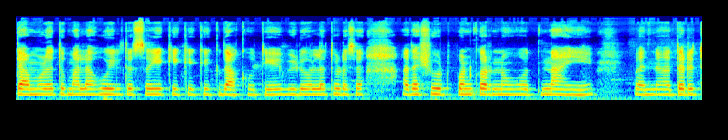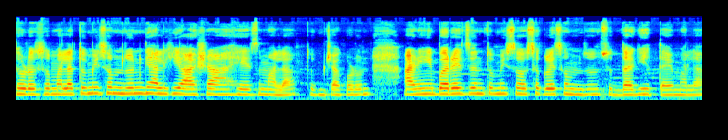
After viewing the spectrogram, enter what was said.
त्यामुळे तुम्हाला होईल तसं एक एक एक एक दाखवते व्हिडिओला थोडंसं आता शूट पण करणं होत नाही आहे पण तरी थोडंसं मला तुम्ही समजून घ्याल ही आशा आहेच मला तुमच्याकडून. आणि बरेच जण तुम्ही स सगळे समजूनसुद्धा घेताय मला.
